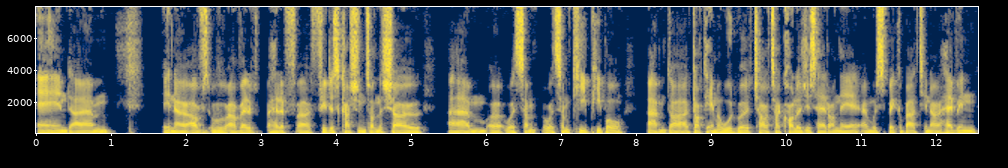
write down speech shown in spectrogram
And um you know i've i've had, had a, a few discussions on the show um uh, with some with some key people um, uh, Dr. Emma Woodward, child psychologist, had on there, and we speak about you know having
